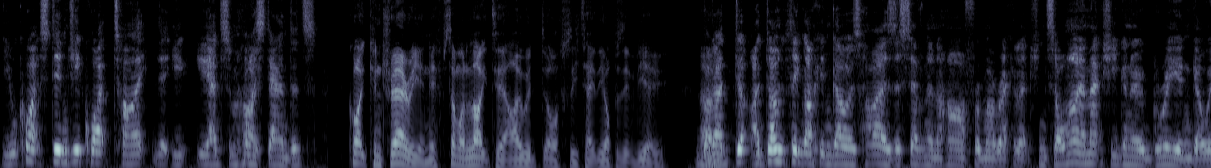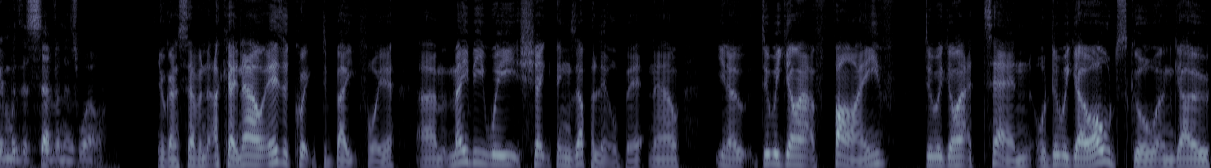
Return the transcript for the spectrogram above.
you were quite stingy, quite tight. That you, you had some high standards. Quite contrarian. If someone liked it, I would obviously take the opposite view. But I, do, I don't think I can go as high as a seven and a half from my recollection. So I am actually going to agree and go in with a seven as well. You're going seven. Okay, now here's a quick debate for you. Um, maybe we shake things up a little bit. Now, you know, do we go out of five? Do we go out of ten, or do we go old school and go,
